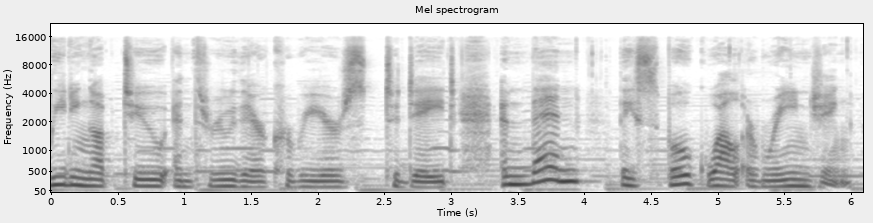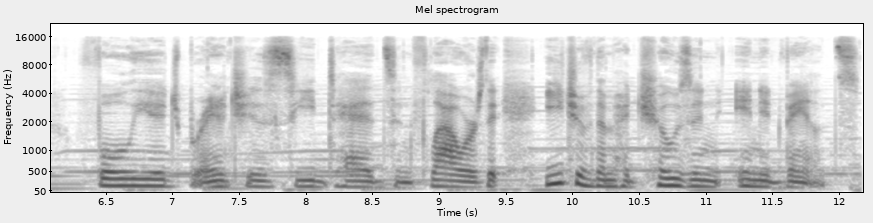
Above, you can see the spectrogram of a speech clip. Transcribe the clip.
leading up to and through their careers to date, and then they spoke while arranging foliage, branches, seed heads, and flowers that each of them had chosen in advance.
